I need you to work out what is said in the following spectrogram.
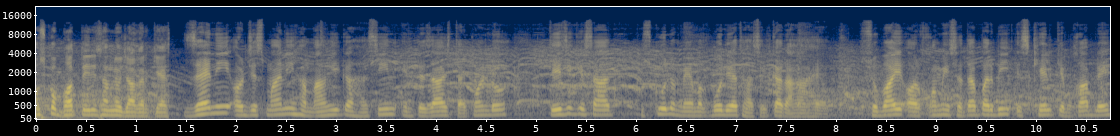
उसको बहुत तेज़ी से हमने उजागर किया। जहनी और जिस्मानी हम आहंगी का हसीन इम्तजाज ताइक्वांडो तेज़ी के साथ स्कूलों में मकबूलियत हासिल कर रहा है। सूबाई और कौमी सतह पर भी इस खेल के मुकाबले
